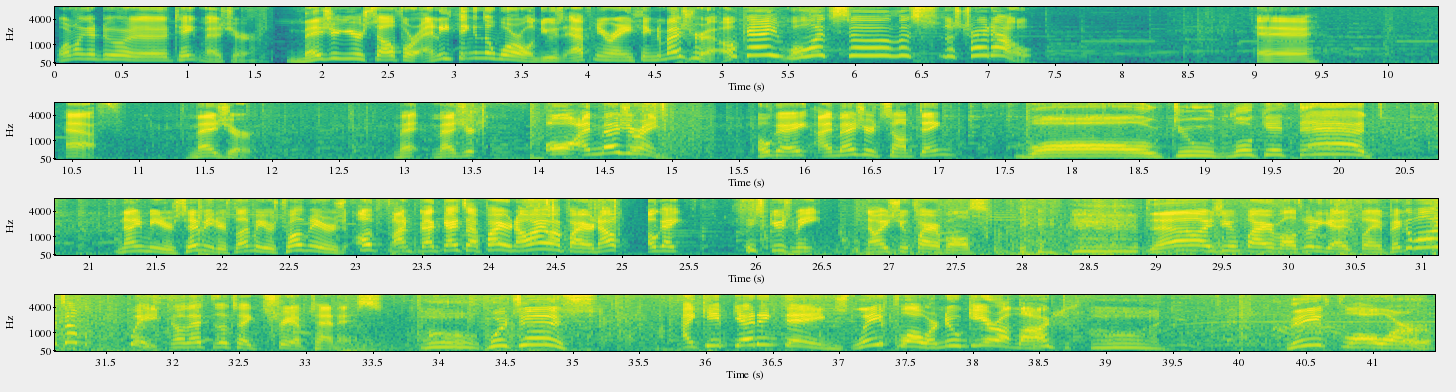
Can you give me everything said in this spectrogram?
What am I gonna do with a tape measure? Measure yourself or anything in the world. Use F near anything to measure it. Okay, well let's uh let's let's try it out. Uh F. Measure. Me measure. Oh, I'm measuring! Okay, I measured something. Whoa, dude, look at that! 9 meters, 10 meters, 11 meters, 12 meters. Oh, I'm, that guy's on fire now. I'm on fire now. Okay, excuse me. Now I shoot fireballs. now I shoot fireballs. What are you guys playing? Pickleball or something? Wait, no, that looks like straight up tennis. Oh, what's this? I keep getting things. Leaf blower, new gear unlocked. Leaf blower.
